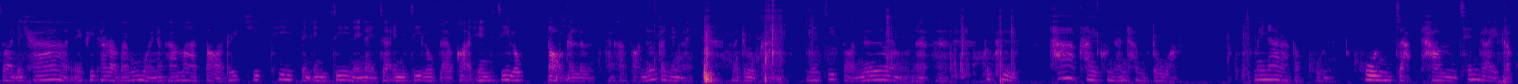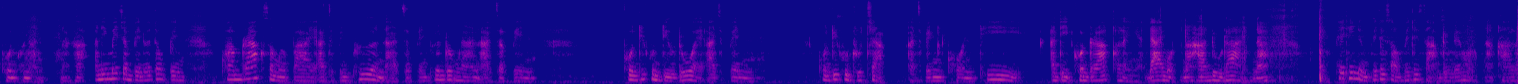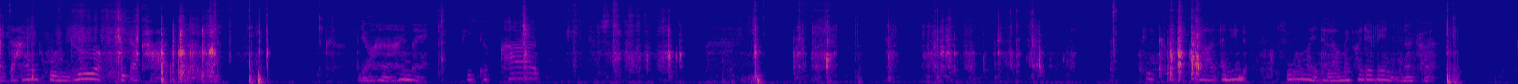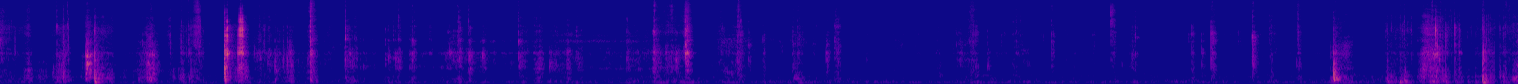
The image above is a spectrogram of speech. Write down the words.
สวัสดีค่ะเอพีทารอดใบผู้หมวยนะคะ มาต่อด้วยคลิปที่เป็น energy ไหนๆจะ energy ลบแล้วก็ energy ลบต่อกันเลยนะคะ ต่อเนื่องกันยังไง มาดูกัน energy ต่อเนื่องนะคะ ก็คือถ้าใครคนนั้นทำตัว ไม่น่ารักกับคุณ คุณจะทำเช่นไรกับคนคนนั้นนะคะ อันนี้ไม่จำเป็นว่าต้องเป็นความรักเสมอไป อาจจะเป็นเพื่อน อาจจะเป็นเพื่อนร่วมงาน อาจจะเป็นคนที่คุณดิวด้วย อาจจะเป็น คนที่คุณรู้จักอาจจะเป็นคนที่อดีตคนรักอะไรเงี้ยได้หมดนะคะดูได้นะเพศที่หนึ่งเพศที่สองเพศที่สามดูได้หมดนะคะ เราจะให้คุณเลือกพิกอาคาร์ดเดี๋ยวหาให้ใหม่พิกอาคาร์ดพี่ก็คาร์ดอันนี้ซื้อมาใหม่แต่เราไม่ค่อยได้เล่นนะคะ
